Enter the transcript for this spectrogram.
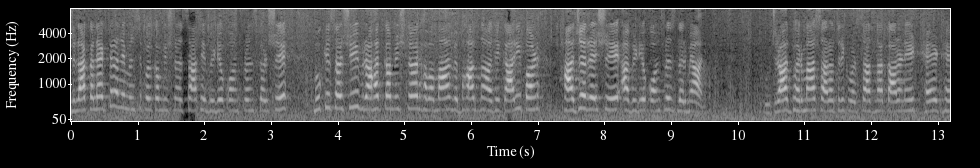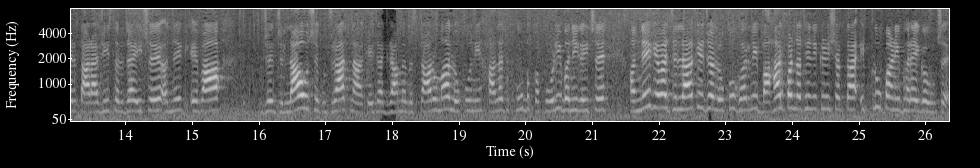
જિલ્લા કલેક્ટર અને મ્યુનિસિપલ કમિશનર સાથે વીડિયો કોન્ફરન્સ કરશે. મુખ્ય સચિવ, રાહત કમિશનર, હવામાન વિભાગના અધિકારી પણ હાજર રહેશે આ વીડિયો કોન્ફરન્સ દરમિયાન. ગુજરાતભરમાં સાર્વત્રિક વરસાદના કારણે ઠેર ઠેર તારાજી સર્જાઈ છે. અનેક એવા જે જિલ્લાઓ છે ગુજરાતના કે જ્યાં ગ્રામ્ય વિસ્તારોમાં લોકોની હાલત ખૂબ કફોડી બની ગઈ છે. અનેક એવા જિલ્લા કે જ્યાં લોકો ઘરની બહાર પણ નથી નીકળી શકતા, એટલું પાણી ભરાઈ ગયું છે.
